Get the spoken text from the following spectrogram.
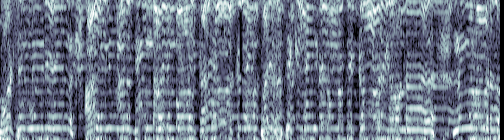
സോഷ്യൽ മീഡിയയിൽ ആളുകൾ ദീൻ പറയുമ്പോൾ കളിയാക്കുകയും പരിഹസിക്കുകയും ചെയ്യുന്ന ധിക്കാരികളുണ്ട് നിങ്ങളോട് ഇത്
